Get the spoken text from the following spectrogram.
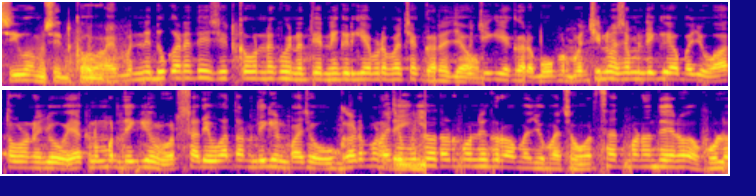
શિવમ સીટ કવર ભાઈબંધની દુકાનેથી સીટ કવર નખો અત્યારે નીકળી ગયા આપણે પાછા ઘરે જાવ. પહોંચી ગયા ઘરે. બપોર પછીનો સમય થઈ ગયો. બાજુ વાતાવરણ જો એક નંબર થઈ ગયું. વરસાદી વાતાવરણ થઈ ગયું પાછો પણ થઈ ગઈ તડકો નીકળવા બાજુ પાછો વરસાદ પણ અંધેરો ફૂલ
